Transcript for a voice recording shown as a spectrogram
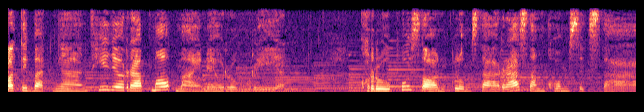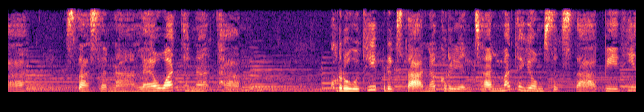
ปฏิบัติงานที่ได้รับมอบหมายในโรงเรียน ครูผู้สอนกลุ่มสาระสังคมศึกษา ศาสนาและวัฒนธรรมครูที่ปรึกษานักเรียนชั้นมัธยมศึกษาปีที่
